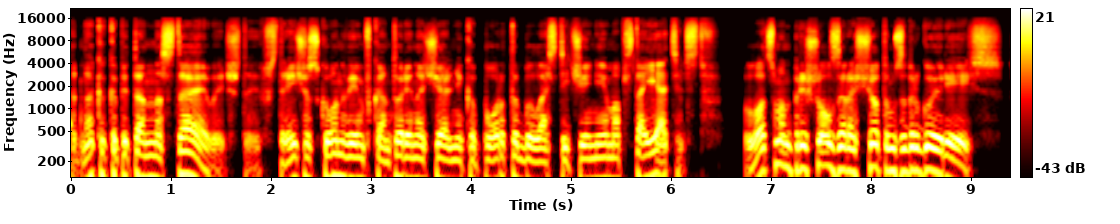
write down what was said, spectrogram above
Однако капитан настаивает, что их встреча с конвием в конторе начальника порта была стечением обстоятельств. Лоцман пришел за расчетом за другой рейс.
